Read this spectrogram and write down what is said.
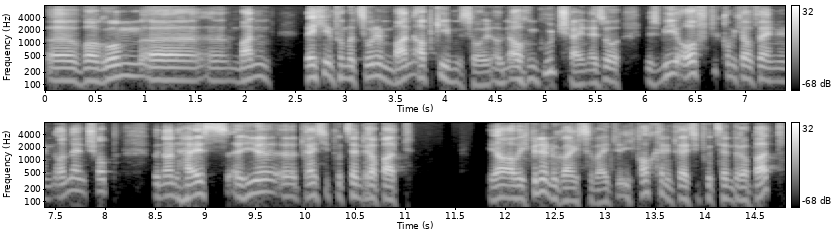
äh, warum äh, äh man welche Informationen man abgeben soll und auch ein Gutschein. Also wie oft komme ich auf einen Online-Shop und dann heißt äh, hier 30% äh, Rabatt. Ja, aber ich bin ja noch gar nicht so weit. Ich brauche keine 30% Rabatt,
